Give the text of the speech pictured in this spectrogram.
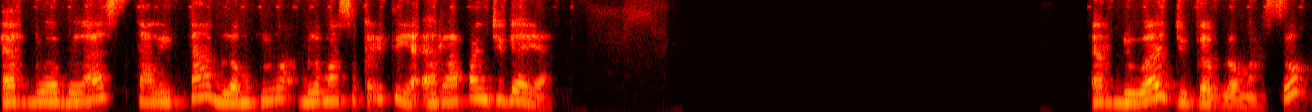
R12 Talita belum keluar, belum masuk ke itu ya. R8 juga ya. R2 juga belum masuk.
